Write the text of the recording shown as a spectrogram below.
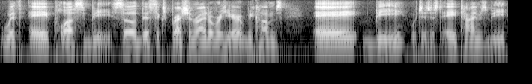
with a plus b. So this expression right over here becomes ab, which is just a times b,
